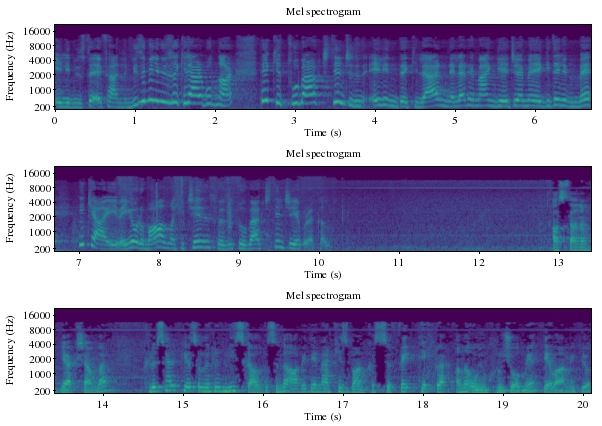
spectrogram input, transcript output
elimizde efendim. Bizim elimizdekiler bunlar. Peki Tuğberk Çitilci'nin elindekiler neler? Hemen GCM'ye gidelim ve hikayeyi ve yorumu almak için sözü Tuğberk Çitilci'ye bırakalım. Aslanım iyi akşamlar. Küresel piyasaların risk algısında ABD Merkez Bankası FED tekrar ana oyun kurucu olmaya devam ediyor.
